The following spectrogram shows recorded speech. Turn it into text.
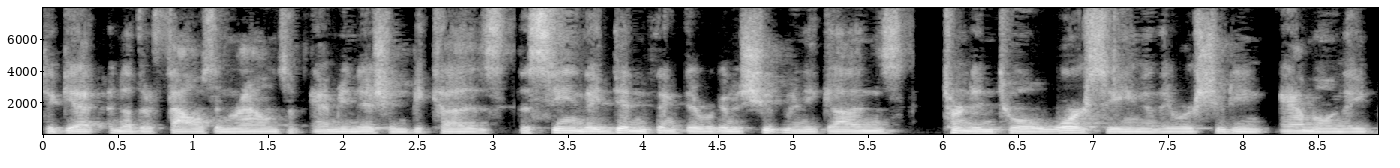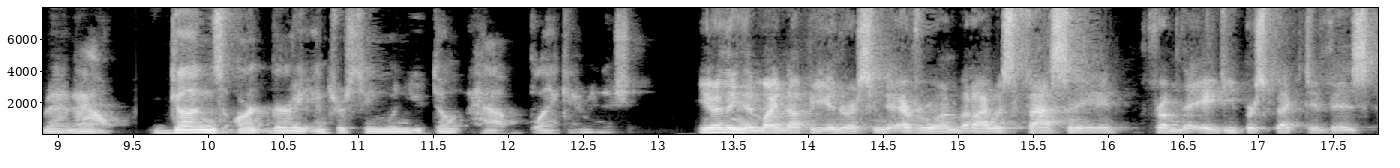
to get another thousand rounds of ammunition because the scene they didn't think they were going to shoot many guns turned into a war scene and they were shooting ammo and they ran out. Guns aren't very interesting when you don't have blank ammunition. The other thing that might not be interesting to everyone, but I was fascinated from the AD perspective is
